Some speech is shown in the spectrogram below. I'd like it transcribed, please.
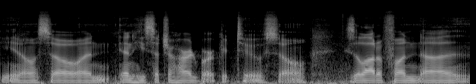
you know, so and and he's such a hard worker too. So he's a lot of fun. Uh,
